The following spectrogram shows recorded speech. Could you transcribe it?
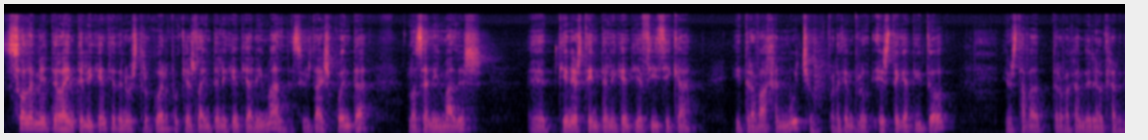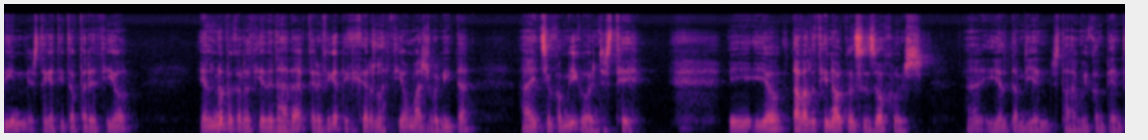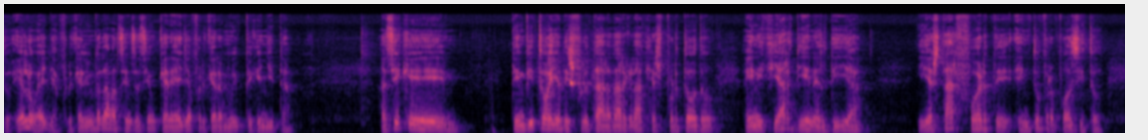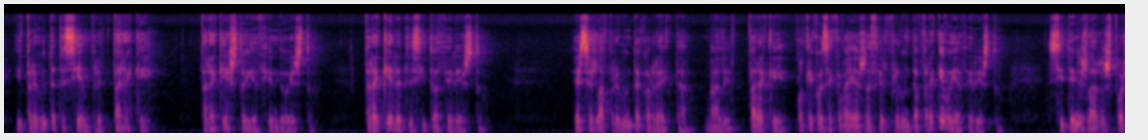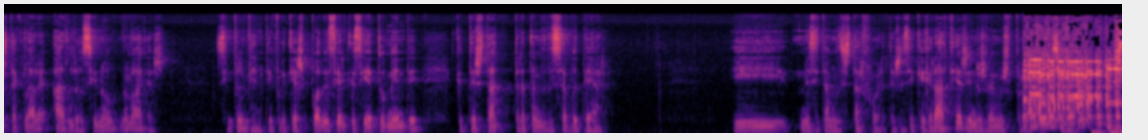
solamente la inteligencia de nuestro cuerpo, que es la inteligencia animal, si os dais cuenta, los animales eh, tienen esta inteligencia física y trabajan mucho. Por ejemplo, este gatito, yo estaba trabajando en el jardín, este gatito apareció, él no me conocía de nada, pero fíjate qué relación más bonita ha hecho conmigo en este... Y, y yo estaba alucinado con sus ojos ¿eh? y él también estaba muy contento, él o ella, porque a mí me daba la sensación que era ella porque era muy pequeñita. Así que te invito hoy a disfrutar, a dar gracias por todo, a iniciar bien el día y a estar fuerte en tu propósito y pregúntate siempre, ¿para qué? ¿Para qué estoy haciendo esto? ¿Para qué necesito hacer esto? Esa es la pregunta correcta, ¿vale? ¿Para qué? Cualquier cosa que vayas a hacer, pregunta, ¿para qué voy a hacer esto? Si tienes la respuesta clara, hazlo, si no, no lo hagas. Simplemente porque puede ser que sea tu mente que te está tratando de sabotear. Y necesitamos estar fuertes. Así que gracias y nos vemos pronto. Chao.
